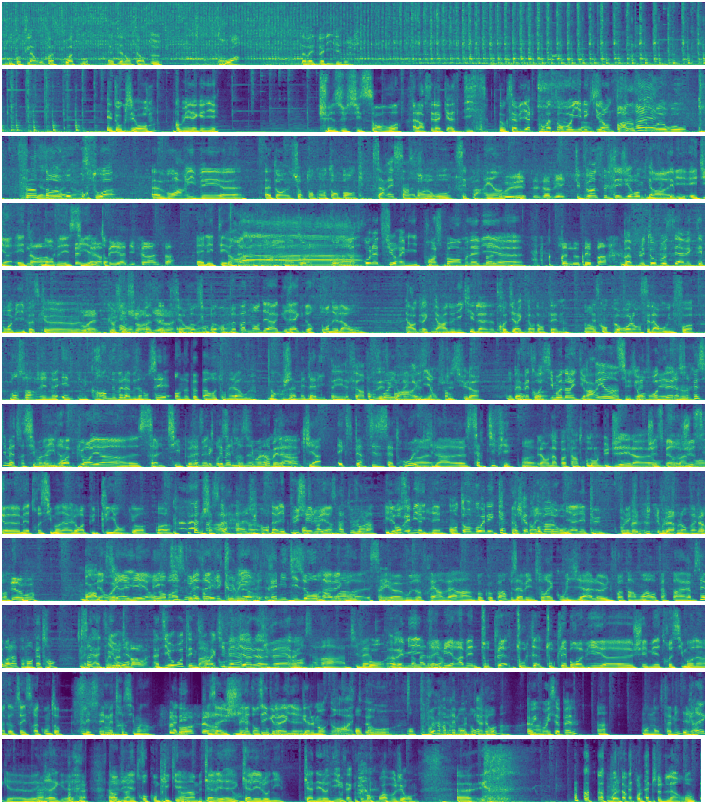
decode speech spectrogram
Il faut que la roue fasse trois tours. Elle vient d'en faire deux. Trois. Ça va être validé donc. Et donc Jérôme, combien il a gagné? Je suis, sans voix. Alors c'est la case 10. Donc ça veut dire qu'on va t'envoyer Ah, l'équivalent de c'est pas 500 vrai. euros. 500 Quelle euros pour toi euh, vont arriver euh, dans- sur ton compte en banque. Ça reste 500 euros, c'est pas rien. Oui, c'est déjà bien. Tu peux insulter Jérôme qui a Non, pas été bon. et, et dire- et- non, mais si, attends. la différence, ça. Elle était. Non, Ah. compte, compte pas trop là-dessus, Rémi. Franchement, à mon avis, euh, Je ne doutais pas. va plutôt bosser avec tes brebis parce que, Ouais, que ça Jérôme la ouais. différence. on, peut, on pas. peut pas demander à Greg de retourner la roue? Alors, Greg Caranoni qui est là, notre directeur d'antenne. Est-ce qu'on peut relancer la roue une fois? Bonsoir, j'ai une, grande nouvelle à vous annoncer. On ne peut pas retourner la roue. Non, jamais de la vie. Il a fait un faux espoir à Rémi en plus, celui-là. Mais Maître Simonin, il dira rien. C'est Jérôme Mais Bien Roten. sûr que si, Maître Simonin. Mais il voit plus rien, euh, sale type. Respectez Maître Simonin, Non, mais qui, là- a, qui a expertisé cette roue Ouais. et qui l'a euh, certifiée. Ouais. Mais là, on n'a pas fait un trou dans le budget, là. J'espère juste que Maître Simonin, il aura plus de clients, tu vois. Voilà. J'espère pas. N'allez plus On chez sera- lui. On hein. sera toujours là. Il est Bon, où son Rémi, cabinet On t'envoie les Je peux rien 480 dire. euros. N'y allez plus. Vous voulez Bah, que, c'est vous voulez que je vous l'envoie, Jérôme Merci à vous. Bravo, Merci Rémi, on Et embrasse 10 tous les attendez, agriculteurs. Ré- Rémi, 10 euros On est par avec mois, vous. euh, c'est Oui. euh, vous offrez un verre à un de vos copains. Vous avez une soirée conviviale euh, une fois par mois offerte par RMC, voilà, pendant 4 ans. C'est ça À que vous 10 pouvez me euros, dire. À 10 euros, t'as une Bah, soirée un petit verre, conviviale. un petit verre, oui. oh, ça va, un petit verre. Bon, Rémi, mal. Rémi ramène toutes les, toutes, toutes les brebis euh, chez Maître Simonin, comme ça il sera content. Laissez Maître Simonin. Allez, qu'on va faire. Ils aillent chier dans son Greg cabinet. également. Non, arrête. Oh, oh. Bon. Vous pouvez me rappeler mon nom. Jérôme? Ah oui, Hein? comment il s'appelle? Mon nom de famille déjà Greg, euh, Greg. non, Allez, il est trop compliqué. Non, non, mais Calé- Caléloni. Caneloni, exactement. Bravo, Jérôme. Euh, voilà pour le jeu de la roue.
